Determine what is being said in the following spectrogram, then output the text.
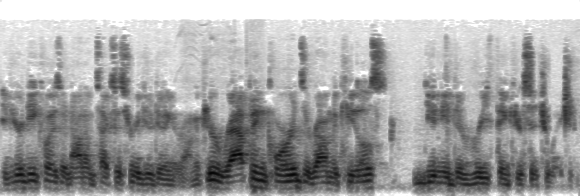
if your decoys are not on Texas rigs, you're doing it wrong. If you're wrapping cords around the keels, you need to rethink your situation.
